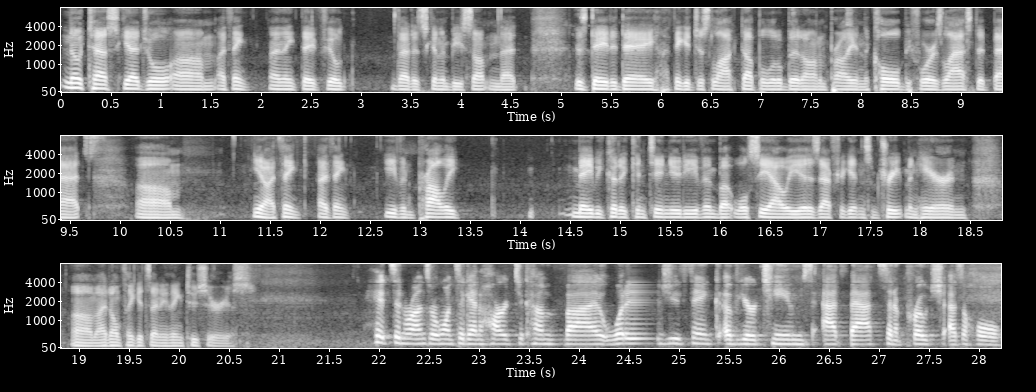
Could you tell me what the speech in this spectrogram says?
no test schedule. Um, I think I think they feel that it's going to be something that is day to day. I think it just locked up a little bit on him, probably in the cold before his last at bat. Um, you know, I think I think even probably maybe could have continued even, but we'll see how he is after getting some treatment here, and um, I don't think it's anything too serious. Hits and runs were once again hard to come by. What did you think of your team's at bats and approach as a whole?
